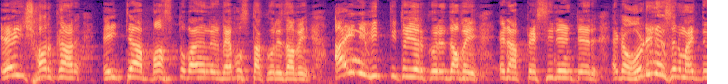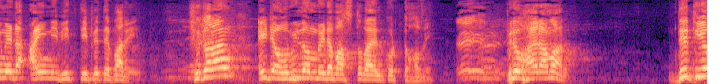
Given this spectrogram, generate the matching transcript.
এই সরকার এইটা বাস্তবায়নের ব্যবস্থা করে যাবে, আইনি ভিত্তি তৈরি করে যাবে। এটা প্রেসিডেন্টের একটা অর্ডিন্যান্সের মাধ্যমে এটা আইনি ভিত্তি পেতে পারে। সুতরাং এইটা অবিলম্বে এটা বাস্তবায়ন করতে হবে। প্রিয় ভাইরা আমার, দ্বিতীয়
